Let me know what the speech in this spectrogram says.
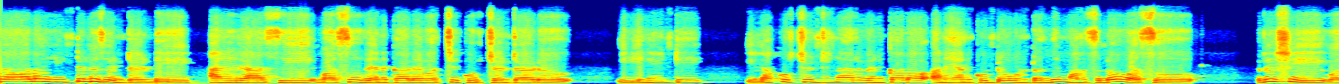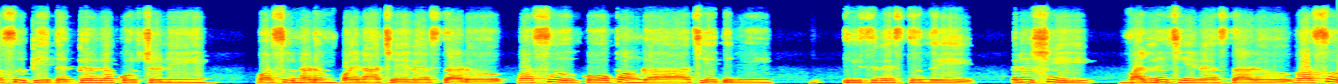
చాలా ఇంటెలిజెంట్ అండి అని రాసి వసు వెనకాలే వచ్చి కూర్చుంటాడు. ఏనేంటి ఇలా కూర్చుంటున్నారు వెనకాల అని అనుకుంటూ ఉంటుంది మనసులో వసు. రిషి వసుకి దగ్గరగా కూర్చొని వసు నడుం పైన చేవేస్తాడు. వసు కోపంగా ఆ చేతిని తీసివేస్తుంది. రిషి మళ్ళీ చేవేస్తాడు. వసు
